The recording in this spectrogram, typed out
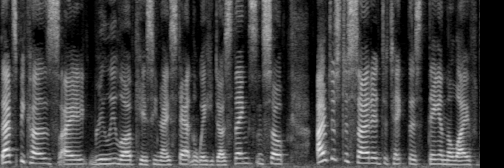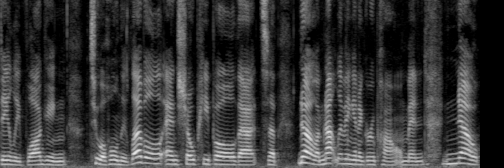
that's because I really love Casey Neistat and the way he does things. And so I've just decided to take this day in the life daily vlogging to a whole new level and show people that uh, no, I'm not living in a group home, and no,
